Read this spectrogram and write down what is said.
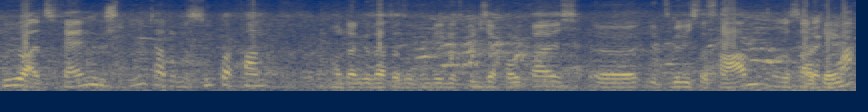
früher als Fan gespielt hat und es super fand. Und dann gesagt hat, so von wegen, jetzt bin ich erfolgreich, äh, jetzt will ich das haben. Und das hat Okay. er gemacht.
